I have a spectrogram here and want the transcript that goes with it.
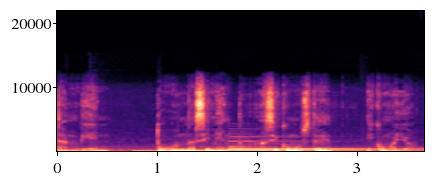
también tuvo un nacimiento, así como usted y como yo.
